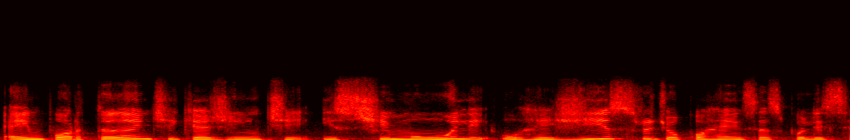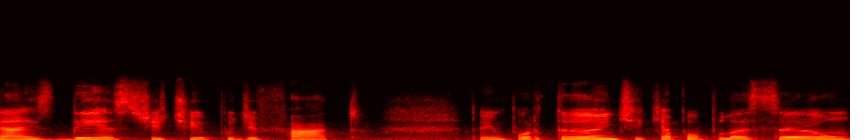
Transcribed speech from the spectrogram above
é importante que a gente estimule o registro de ocorrências policiais deste tipo de fato. Então é importante que a população,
